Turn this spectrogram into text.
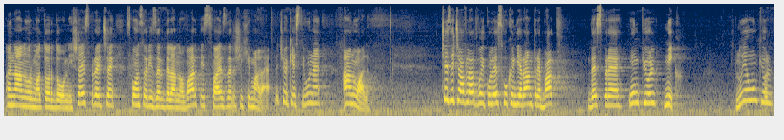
În anul următor, 2016, sponsorizări de la Novartis, Pfizer și Himalaya. Deci e o chestiune anuală. Ce zicea Vlad Voiculescu când era întrebat despre unchiul Nic? Nu e unchiul,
